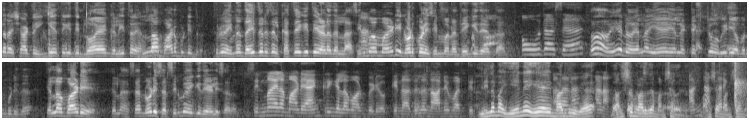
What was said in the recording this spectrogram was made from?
ಥರ ಶಾರ್ಟು ಹಿಂಗೆ ತೆಗಿತೀನಿ ಲೋ ಆ್ಯಂಗಲ್ ಈ ಥರ ಎಲ್ಲ ಮಾಡಿಬಿಟ್ಟಿದ್ರು. ಇರು ಇನ್ನೊಂದು ಐದು ವರ್ಷದಲ್ಲಿ ಕತೆ ಗೀತೆ ಹೇಳೋದಲ್ಲ. ಸಿನಿಮಾ ಮಾಡಿ ನೋಡ್ಕೊಳ್ಳಿ ಸಿನಿಮಾ ನಂದು ಹೆಂಗಿದೆ ಅಂತ ಅಂತ. ಹೌದಾ ಸರ್ ಹಾ ಏನು ಎಲ್ಲ ಏ ಎಲ್ಲ ಟೆಕ್ಸ್ಟು ವಿಡಿಯೋ ಬಂದ್ಬಿಟ್ಟಿದೆ. ಎಲ್ಲ ಮಾಡಿ ಎಲ್ಲ ಸರ್ ನೋಡಿ ಸರ್ ಸಿನಿಮಾ ಹೆಂಗಿದೆ ಹೇಳಿ ಸರ್ ಅಂತ. ಸಿನಿಮಾ ಎಲ್ಲ ಮಾಡಿ ಆಂಕರಿಂಗ್ ಎಲ್ಲ ಮಾಡಬೇಡಿ ಓಕೆನಾ ಅದೆಲ್ಲ ನಾನೇ ಮಾಡ್ತಿರ್ತೀನಿ. ಇಲ್ಲಮ್ಮ ಏನೇ ಎ ಐ ಮಾಡಿದ್ರು ಮನುಷ್ಯ ಮಾಡಿದ್ರೆ ಮನುಷ್ಯನೇ. ಮನುಷ್ಯ ಮನುಷ್ಯನೇ.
